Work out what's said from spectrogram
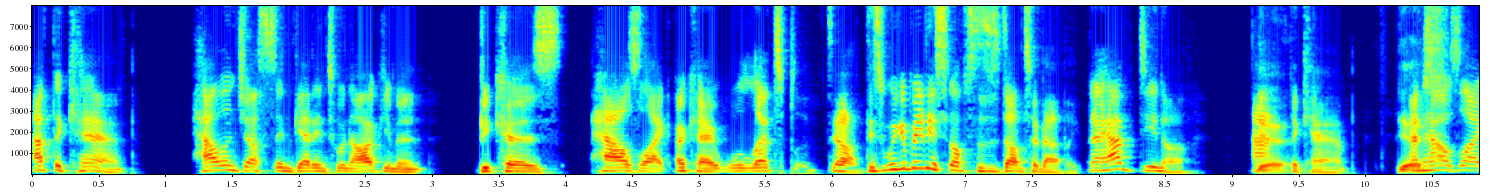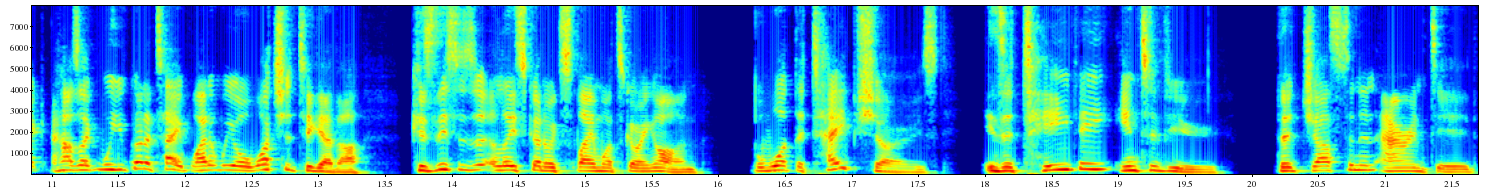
At the camp, Hal and Justin get into an argument because Hal's like, okay, well, let's. Uh, this Wikipedia synopsis is done so badly. They have dinner at Yeah. the camp, Yes. and Hal's like, Hal's like, well, you've got a tape. Why don't we all watch it together? Because this is at least going to explain what's going on. But what the tape shows is a TV interview that Justin and Aaron did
